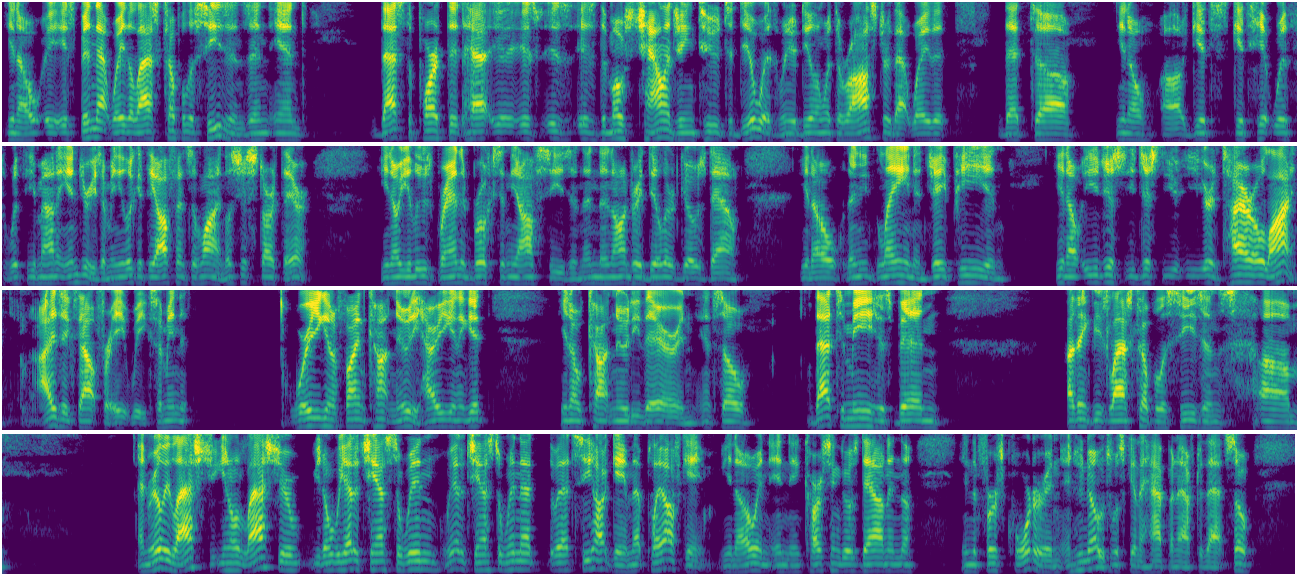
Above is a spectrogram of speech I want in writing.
you know, it's been that way the last couple of seasons, and and that's the part that ha- is is is the most challenging to to deal with when you're dealing with the roster that way. That that uh, you know uh, gets gets hit with with the amount of injuries. I mean, you look at the offensive line. Let's just start there. You know, you lose Brandon Brooks in the offseason, then then Andre Dillard goes down. You know, then Lane and JP and you know you just you just your, your entire O line. Isaac's out for eight weeks. I mean, where are you going to find continuity? How are you going to get, you know, continuity there? And and so that to me has been, I think these last couple of seasons, um, and really last year, you know, last year, you know, we had a chance to win. We had a chance to win that that Seahawk game, that playoff game, you know, and and, and Carson goes down in the in the first quarter, and and who knows what's going to happen after that. So.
